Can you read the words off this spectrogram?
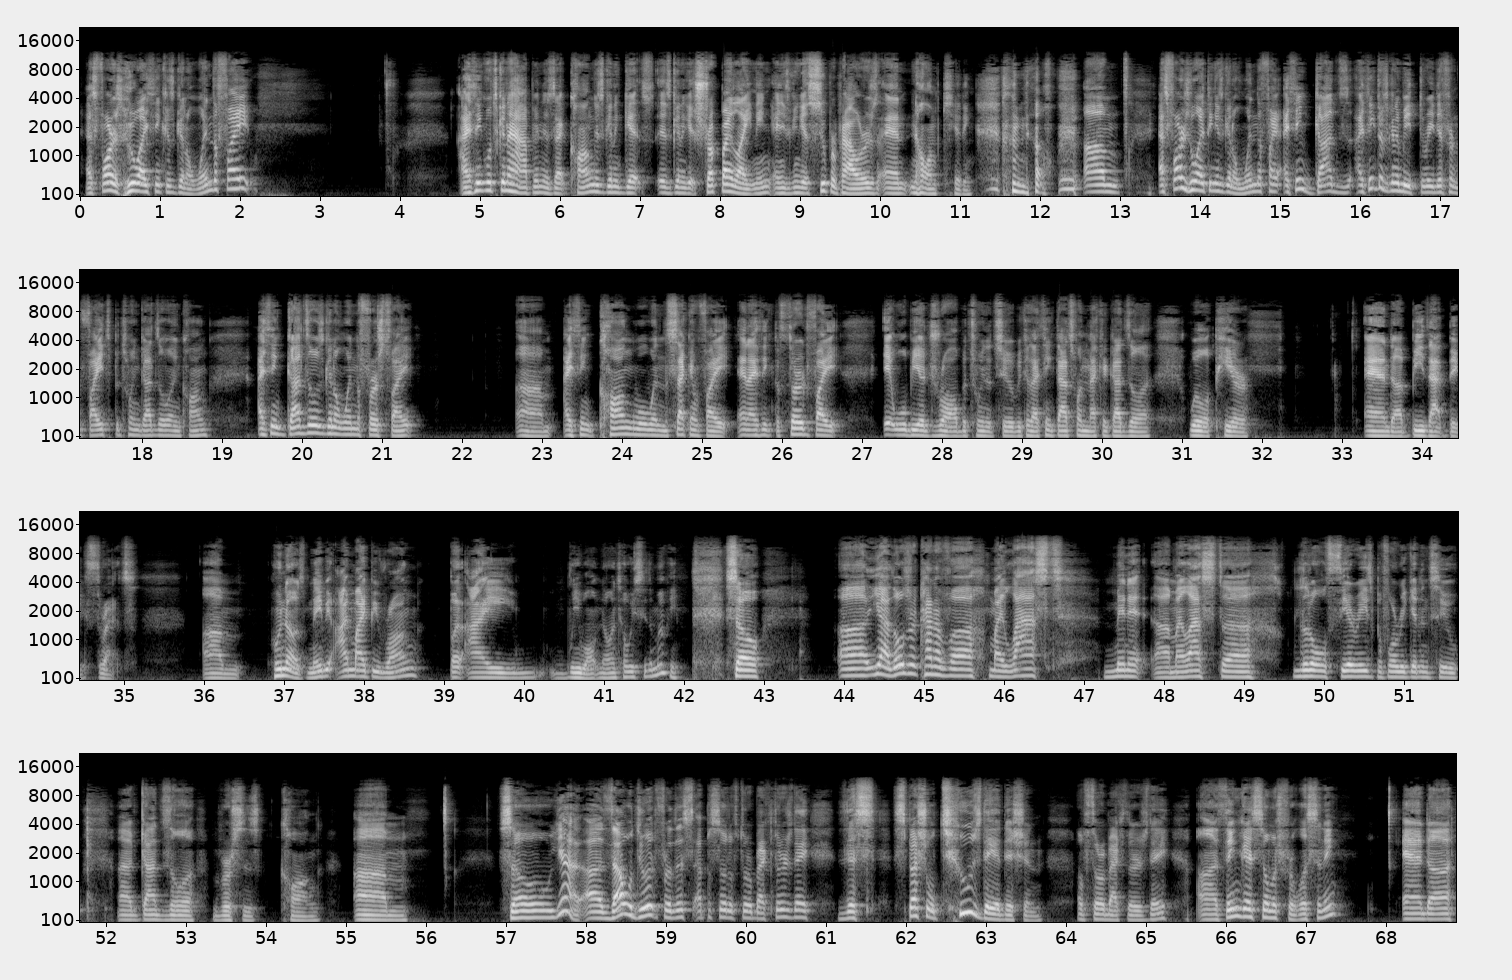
As far as who I think is going to win the fight, I think what's going to happen is that Kong is going to get is going to get struck by lightning and he's going to get superpowers. And no, I'm kidding. no. Um, as far as who I think is going to win the fight, I think God's. I think there's going to be three different fights between Godzilla and Kong. I think Godzilla is going to win the first fight. Um, I think Kong will win the second fight, and I think the third fight it will be a draw between the two because I think that's when Mecha Godzilla will appear and uh, be that big threat. Um, who knows? Maybe I might be wrong, but I we won't know until we see the movie. So uh, yeah, those are kind of uh, my last minute, uh, my last uh, little theories before we get into uh, Godzilla versus Kong. Um, so yeah, uh, that will do it for this episode of Throwback Thursday. This special Tuesday edition of Throwback Thursday. Uh, thank you guys so much for listening, and uh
